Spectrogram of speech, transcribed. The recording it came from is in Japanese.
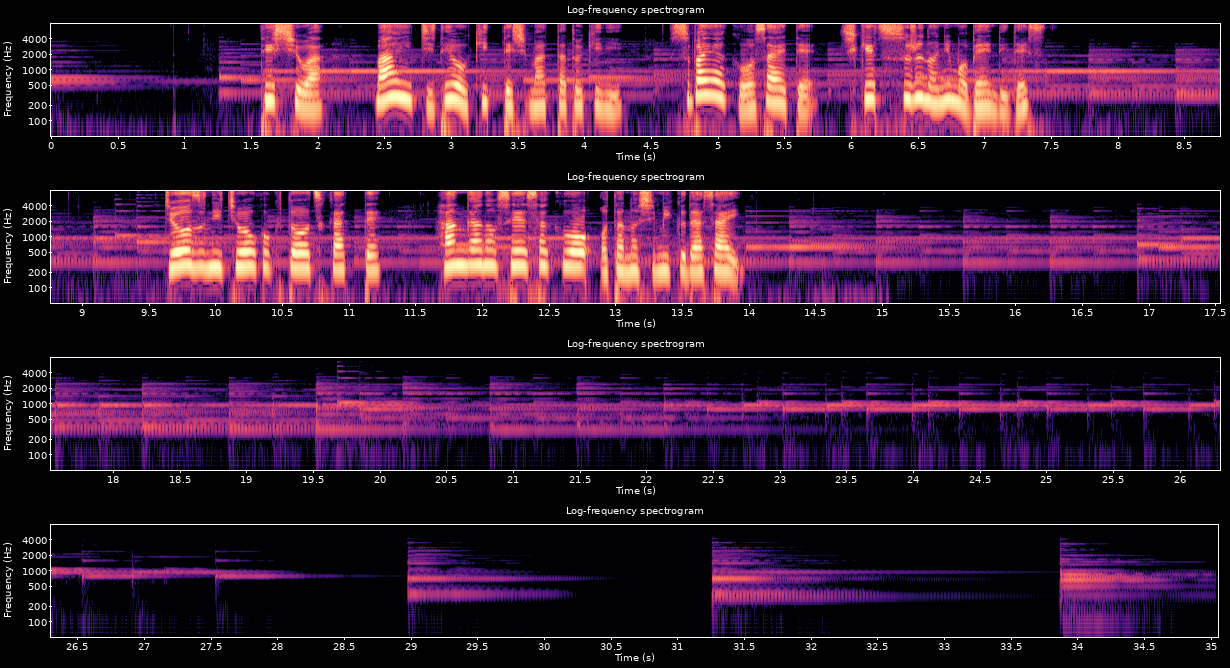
ティッシュは万一手を切ってしまった時に素早く押さえて止血するのにも便利です。上手に彫刻刀を使って版画の制作をお楽しみください。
